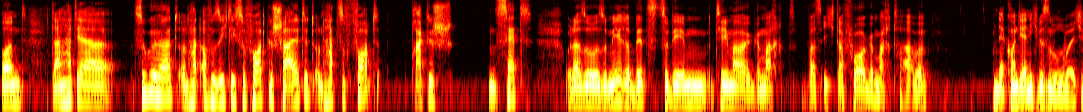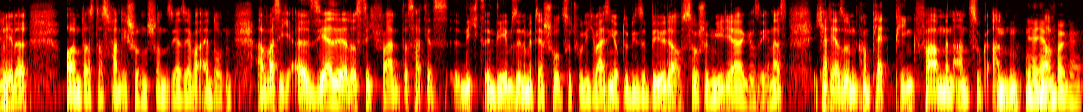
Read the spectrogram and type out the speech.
und dann hat er zugehört und hat offensichtlich sofort geschaltet und hat sofort praktisch ein Set oder so, so mehrere Bits zu dem Thema gemacht, was ich davor gemacht habe. Der konnte ja nicht wissen, worüber ich mhm. rede. Und das, das fand ich schon, schon sehr, sehr beeindruckend. Aber was ich äh, sehr, sehr lustig fand, das hat jetzt nichts in dem Sinne mit der Show zu tun. Ich weiß nicht, ob du diese Bilder auf Social Media gesehen hast. Ich hatte ja so einen komplett pinkfarbenen Anzug an. Mhm. Ja, ja, ne? voll geil.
